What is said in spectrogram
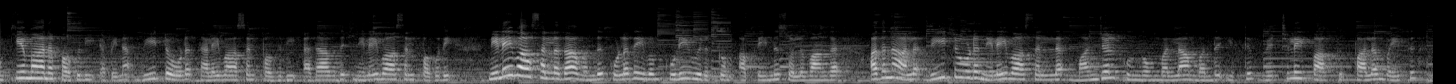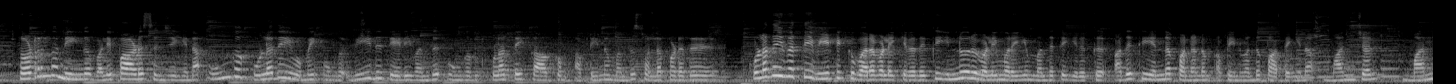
முக்கியமான பகுதி அப்படின்னா வீட்டோட தலைவாசல் பகுதி அதாவது நிலைவாசல் பகுதி. நிலைவாசலில் தான் வந்து குலதெய்வம் குடியிருக்கும் அப்படின்னு சொல்லுவாங்க. அதனால் வீட்டோட நிலைவாசலில் மஞ்சள் குங்குமம் எல்லாம் வந்து இட்டு வெற்றிலை பாக்கு பழம் வைத்து தொடர்ந்து நீங்கள் வழிபாடு செஞ்சீங்கன்னா உங்கள் குலதெய்வமே உங்கள் வீடு தேடி வந்து உங்கள் குலத்தை காக்கும் அப்படின்னு வந்து சொல்லப்படுது. குலதெய்வத்தை வீட்டுக்கு வைக்கிறதுக்கு இன்னொரு வழிமுறையும் வந்துட்டு இருக்குது அதுக்கு என்ன பண்ணணும் அப்படின்னு வந்து பார்த்தீங்கன்னா மஞ்சள் மண்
